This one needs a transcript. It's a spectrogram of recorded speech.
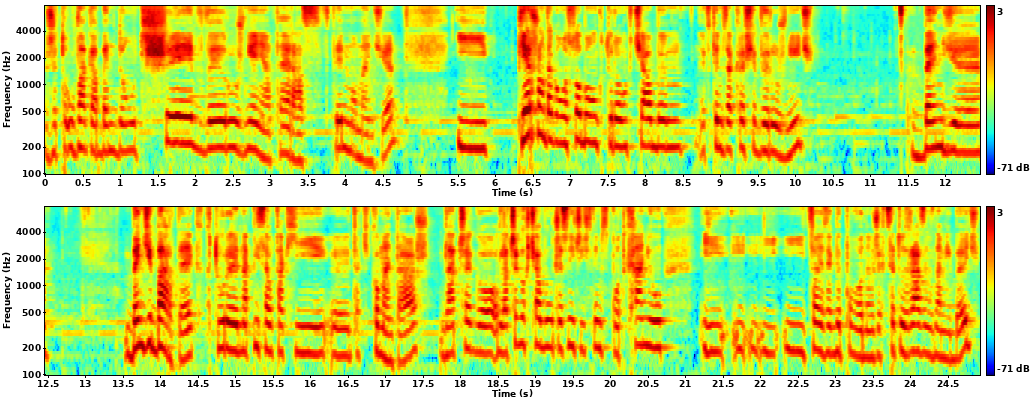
Że to uwaga, będą trzy wyróżnienia teraz, w tym momencie. I pierwszą taką osobą, którą chciałbym w tym zakresie wyróżnić, będzie będzie Bartek, który napisał taki, y, taki komentarz, dlaczego, dlaczego chciałby uczestniczyć w tym spotkaniu i, i, i, i co jest jakby powodem, że chce tu razem z nami być.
